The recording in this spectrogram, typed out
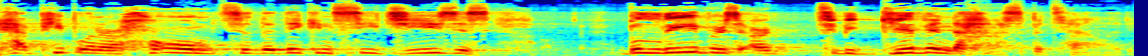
have people in our home so that they can see Jesus. Believers are to be given to hospitality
